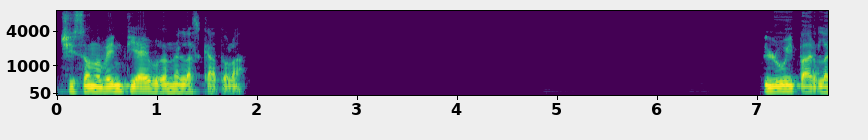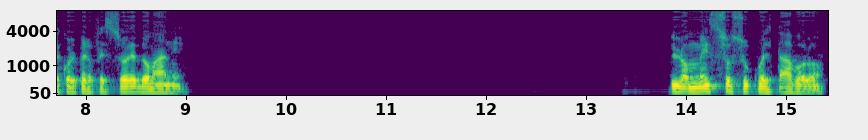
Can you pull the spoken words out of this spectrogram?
Ci sono venti euro nella scatola. Lui parla col professore domani. L'ho messo su quel tavolo.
